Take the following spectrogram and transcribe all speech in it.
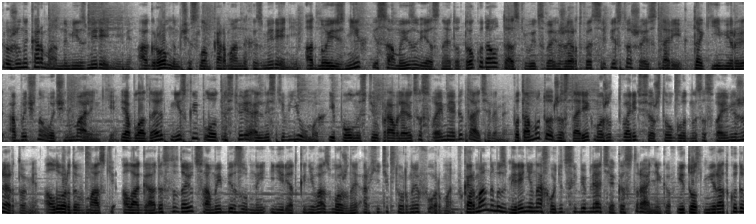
окружены карманными измерениями, огромным числом карманных измерений. Одно из них и самое известное это то, куда утаскивает своих жертв SCP-106 Старик. Такие миры обычно очень маленькие и обладают низкой плотностью реальности в юмах и полностью управляются своими обитателями. Потому тот же Старик может творить все что угодно со своими жертвами, а лорды в маске Алагада создают самые безумные и нередко невозможные архитектурные формы. В карманном измерении находится библиотека странников и тот мир, откуда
